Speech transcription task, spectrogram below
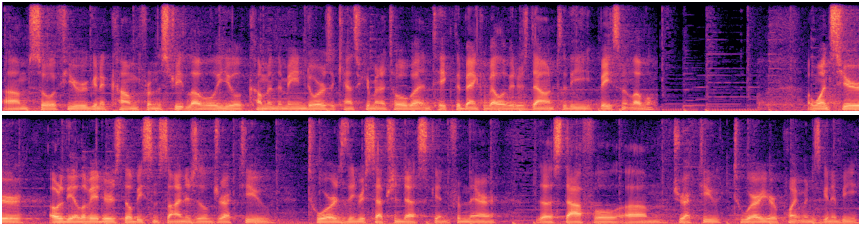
Um, so if you're going to come from the street level, you'll come in the main doors at CancerCare Manitoba and take the bank of elevators down to the basement level. Uh, once you're out of the elevators, there'll be some signage that'll direct you towards the reception desk and from there the staff will um, direct you to where your appointment is going to be.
